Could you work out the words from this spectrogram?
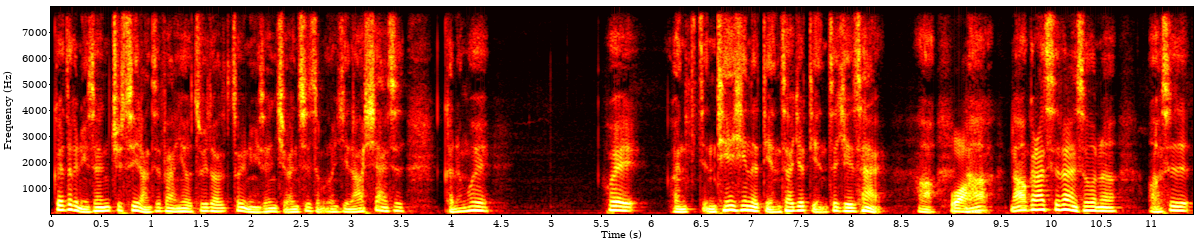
跟这个女生去吃一两次饭以后，注意到这个女生喜欢吃什么东西，然后下一次可能会。会很很贴心的点菜，就点这些菜啊，哇然后然后跟他吃饭的时候呢，啊是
